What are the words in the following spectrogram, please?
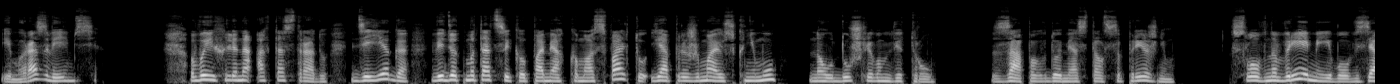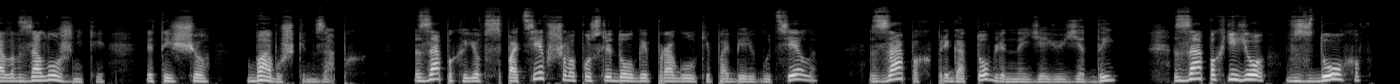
И мы развеемся. Выехали на автостраду. Диего ведет мотоцикл по мягкому асфальту, я прижимаюсь к нему на удушливом ветру. Запах в доме остался прежним, словно время его взяло в заложники. Это еще бабушкин запах. Запах ее вспотевшего после долгой прогулки по берегу тела, запах приготовленной ею еды, запах ее вздохов,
